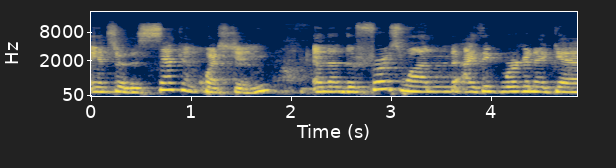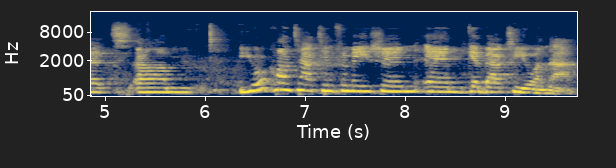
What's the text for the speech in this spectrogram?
answer the second question. And then the first one, I think we're going to get um, your contact information and get back to you on that.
